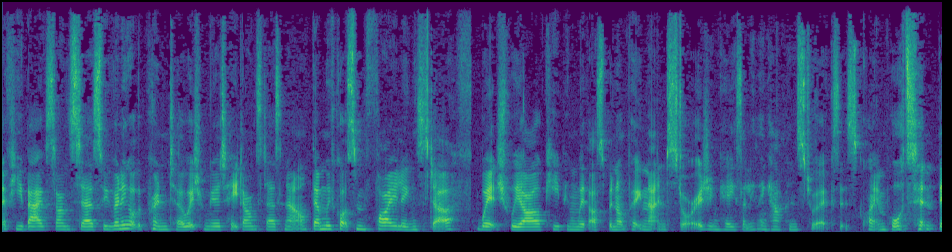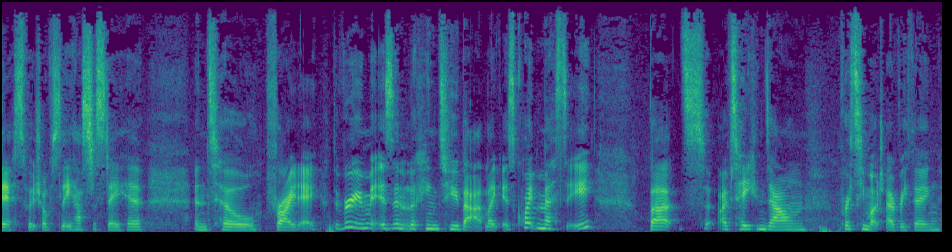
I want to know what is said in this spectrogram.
a few bags downstairs. So we've only got the printer, which I'm going to take downstairs now. Then we've got some filing stuff, which we are keeping with us. We're not putting that into storage in case anything happens to it because it's quite important. This, which obviously has to stay here until Friday. The room isn't looking too bad. Like it's quite messy, but I've taken down pretty much everything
